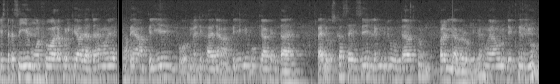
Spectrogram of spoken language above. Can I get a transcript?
इस तरह से ये मोर्फो वाला खोल के आ जाता है, मगर यहाँ पे आपके लिए वो हमने दिखाया जाए आपके लिए कि वो क्या कहता है। पहले उसका सही से लिंक जो होता है उसको पढ़ लिया करो, ठीक है? मगर हम लोग देखते नहीं हो।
